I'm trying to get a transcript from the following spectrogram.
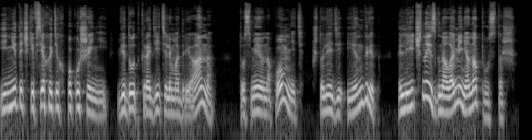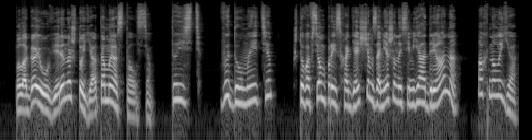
и ниточки всех этих покушений ведут к родителям Адриана, то смею напомнить, что леди Ингрид лично изгнала меня на пустошь. Полагаю, уверена, что я там и остался». «То есть вы думаете, что во всем происходящем замешана семья Адриана?» – ахнула я,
